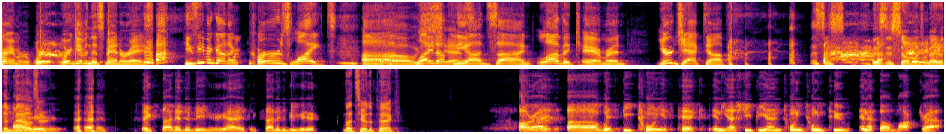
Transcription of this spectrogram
Kramer, we're we're giving this man a raise. He's even got a Coors Light, uh, Oh, light up neon sign. Love it, Cameron. You're jacked up. This is this is so much better than Bowser. Excited to be here, guys. Excited to be here. Let's hear the pick. All right. Uh, with the 20th pick in the SGPN 2022 NFL mock draft,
